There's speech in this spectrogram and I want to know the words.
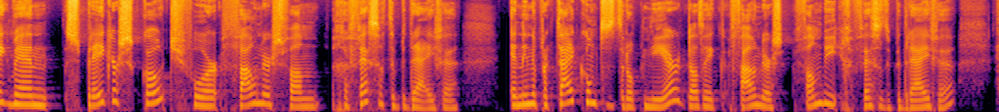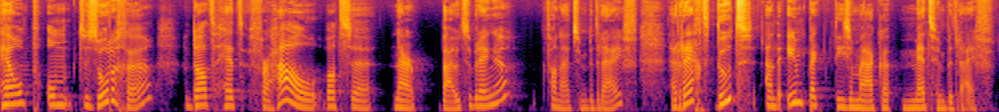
Ik ben sprekerscoach voor founders van gevestigde bedrijven. En in de praktijk komt het erop neer dat ik founders van die gevestigde bedrijven help om te zorgen dat het verhaal wat ze naar buiten brengen vanuit hun bedrijf recht doet aan de impact die ze maken met hun bedrijf.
